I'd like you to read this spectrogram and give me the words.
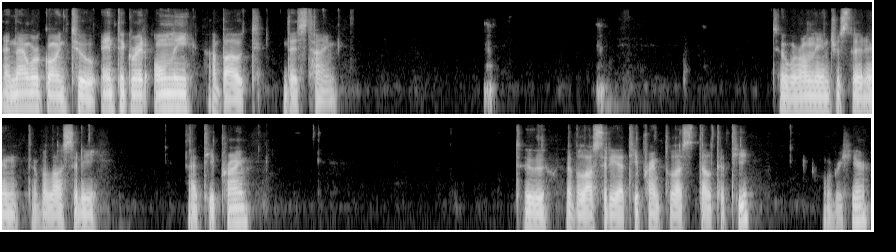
And now we're going to integrate only about this time. So we're only interested in the velocity at t prime. To the velocity at t prime plus delta t over here.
